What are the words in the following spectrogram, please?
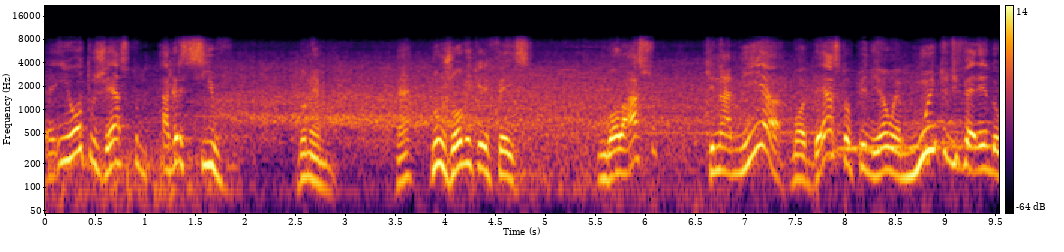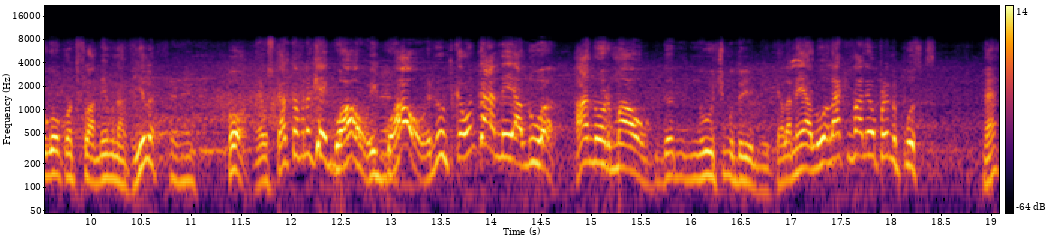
eh, em outro gesto agressivo do Neymar. Né? Num jogo em que ele fez um golaço, que na minha modesta opinião é muito diferente do gol contra o Flamengo na Vila. Pô, os caras estão falando que é igual, igual. Ele não, onde tá a meia-lua anormal no último drible? Aquela meia-lua lá que valeu o prêmio Puskas. Né?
